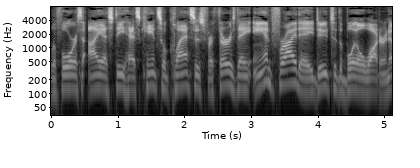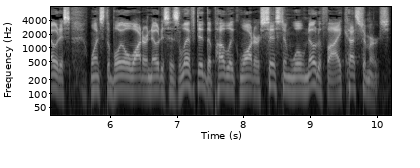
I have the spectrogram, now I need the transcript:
Lefors ISD has canceled classes for Thursday and Friday due to the boil water notice. Once the boil water notice is lifted, the public water system will notify customers.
